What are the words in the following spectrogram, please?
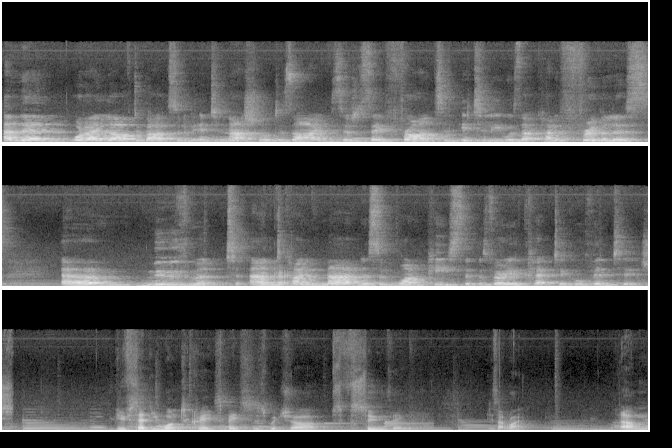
And then what I loved about sort of international design, so to say France and Italy, was that kind of frivolous um, movement and Okay. kind of madness of one piece that was very eclectic or vintage. You've said you want to create spaces which are soothing. Is that right? Um,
